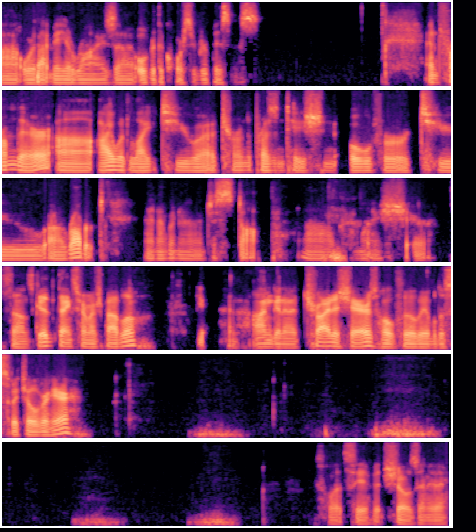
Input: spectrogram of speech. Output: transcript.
uh, or that may arise over the course of your business. And from there, uh, I would like to uh, turn the presentation over to uh, Robert. And I'm going to just stop um, my share. Sounds good. Thanks very much, Pablo. Yeah. And I'm going to try to share, so hopefully we'll be able to switch over here. So let's see if it shows anything.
